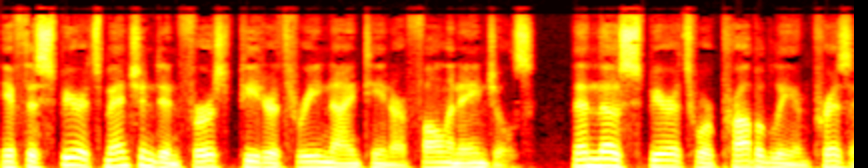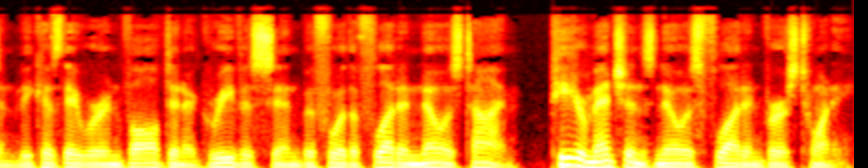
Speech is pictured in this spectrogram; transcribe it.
If the spirits mentioned in 1 Peter 3:19 are fallen angels, then those spirits were probably imprisoned because they were involved in a grievous sin before the flood in Noah's time. Peter mentions Noah's flood in verse 20.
